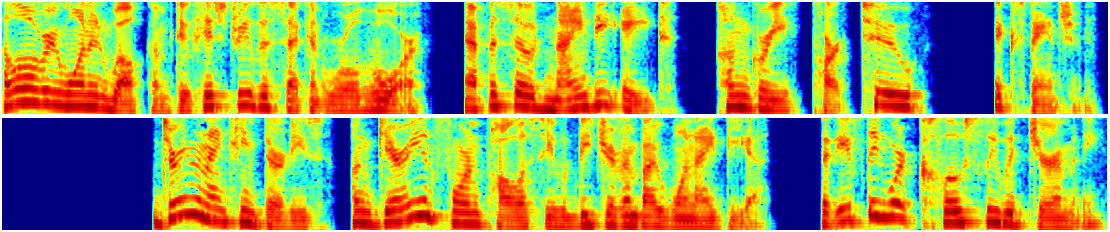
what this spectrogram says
Hello, everyone, and welcome to History of the Second World War, Episode 98 Hungary, Part 2 Expansion. During the 1930s, Hungarian foreign policy would be driven by one idea that if they worked closely with Germany,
